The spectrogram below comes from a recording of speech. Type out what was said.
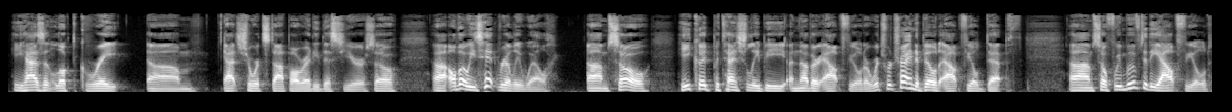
he hasn't looked great um, at shortstop already this year. So uh, although he's hit really well, um, so he could potentially be another outfielder, which we're trying to build outfield depth. Um, so if we move to the outfield,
